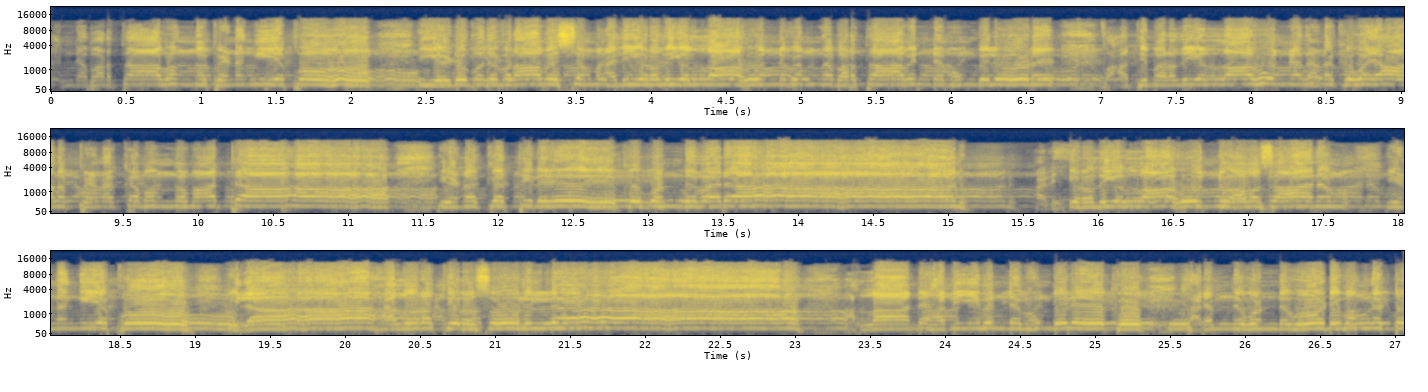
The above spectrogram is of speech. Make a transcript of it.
തന്റെ ഭർത്താവെന്ന് പിണങ്ങിയപ്പോ എഴുപത് പ്രാവശ്യം അലി റളിയല്ലാഹു അൻഹു എന്ന ഭർത്താവിന്റെ മുമ്പിലൂടെ ഫാത്തിമ റളിയല്ലാഹു അൻഹ നടക്കുകയാണ്. പിണക്കമൊന്ന് മാറ്റാ ഇണക്കത്തിലേക്ക് കൊണ്ടുവരാൻ. അലി റളിയല്ലാഹു അവസാനം ഇണങ്ങിയപ്പോ ഇലാ ഹളറത്തി റസൂലില്ലാ അള്ളാന്റെ ഹബീബിന്റെ മുമ്പിലേക്ക് കരഞ്ഞുകൊണ്ട് ഓടി വന്നിട്ട്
